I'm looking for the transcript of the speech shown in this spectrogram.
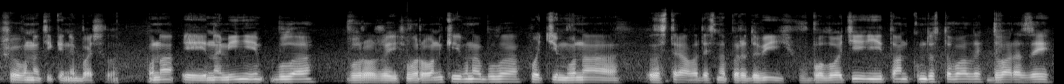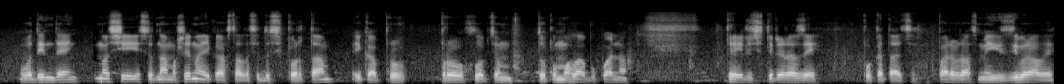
що вона тільки не бачила. Вона і на міні була, ворожій воронки вона була. Потім вона застряла десь на передовій в болоті, її танком доставали два рази в один день. У нас ще є одна машина, яка залишилася до сих пор там, яка про, про хлопцям допомогла буквально три чи чотири рази покататися. Перший раз ми їх зібрали,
